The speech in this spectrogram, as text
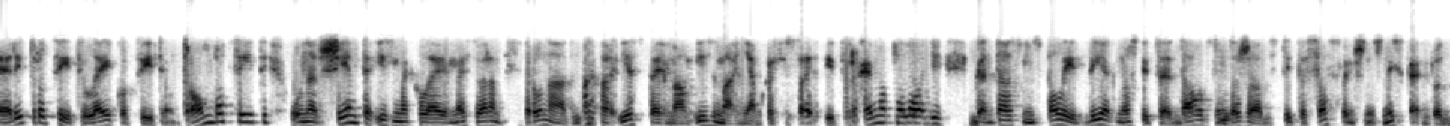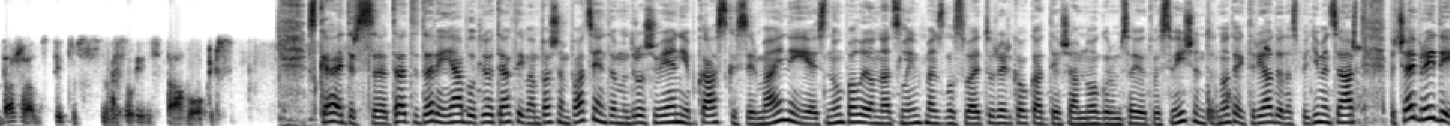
eritrocīti, leikocīti un trombocīti, un ar šiem te izmeklējumiem mēs varam runāt par iespēju iespējamām izmaiņām, kas ir saistītas ar hematoloģiju, gan tās mums palīdz diagnosticēt daudz un dažādas citas saslimšanas un izskaidrot dažādus citus veselības stāvokļus. Skaidrs, tā tad arī jābūt ļoti aktīvam pašam pacientam un droši vien jebkas, kas ir mainījies, nu, palielināts limfmezgls vai tur ir kaut kāda tiešām noguruma sajūta vai svīšana, tad noteikti ir jādodas pie ģimenes ārsta. Bet šai brīdī,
